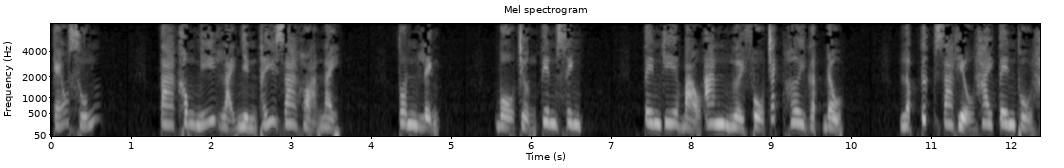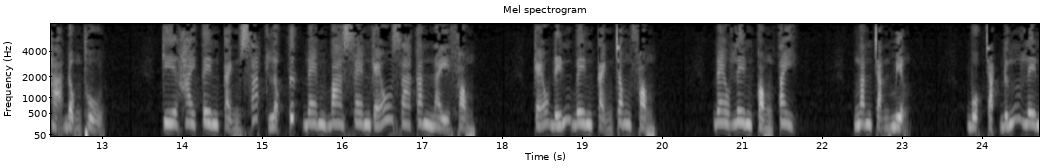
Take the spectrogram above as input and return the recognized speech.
kéo xuống, ta không nghĩ lại nhìn thấy ra hỏa này, tuân lệnh, bộ trưởng tiên sinh, tên kia bảo an người phụ trách hơi gật đầu, lập tức ra hiệu hai tên thủ hạ đồng thủ, kia hai tên cảnh sát lập tức đem ba sen kéo ra căn này phòng, kéo đến bên cạnh trong phòng, đeo lên còng tay, ngăn chặn miệng, buộc chặt đứng lên,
